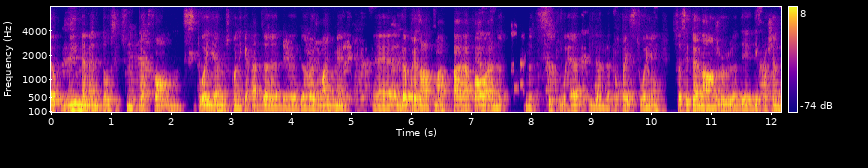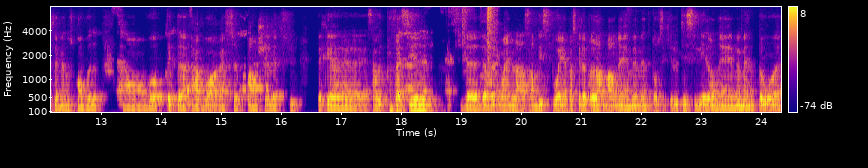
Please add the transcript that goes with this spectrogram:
on- oui, Memento, c'est une plateforme citoyenne où ce qu'on est capable de, de- de rejoindre, mais euh, là, présentement, par rapport à notre, notre site web et le, le portail citoyen, ça, c'est un enjeu là, des, des prochaines semaines où ce qu'on va, on va peut-être avoir à se pencher là-dessus. Fait que euh, ça va être plus facile de, de rejoindre l'ensemble des citoyens parce que là, présentement, on a un memento sécurité civile, on a un memento euh,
